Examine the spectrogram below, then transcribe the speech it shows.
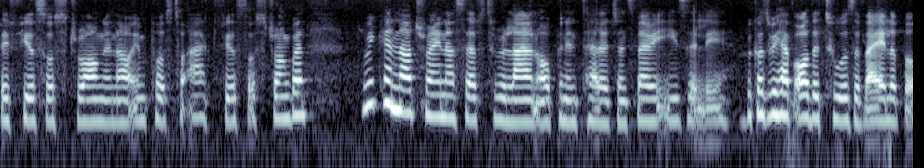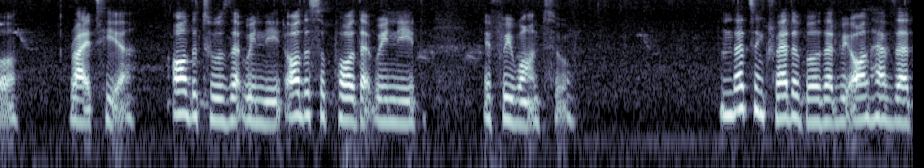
they feel so strong and our impulse to act feels so strong. But we can now train ourselves to rely on open intelligence very easily because we have all the tools available right here. All the tools that we need, all the support that we need if we want to. And that's incredible that we all have that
